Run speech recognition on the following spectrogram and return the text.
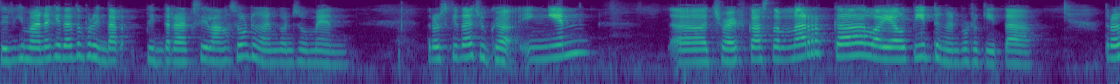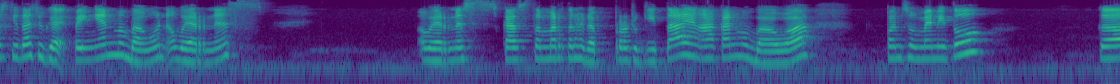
Jadi gimana kita itu berinteraksi langsung dengan konsumen. Terus kita juga ingin eh, drive customer ke loyalty dengan produk kita. Terus kita juga pengen membangun awareness awareness customer terhadap produk kita yang akan membawa konsumen itu ke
